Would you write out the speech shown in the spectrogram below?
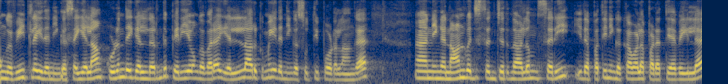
உங்கள் வீட்டில் இதை நீங்கள் செய்யலாம். குழந்தைகள்லேருந்து பெரியவங்க வர எல்லாருக்குமே இதை நீங்கள் சுற்றி போடலாங்க. நீங்கள் நான்வெஜ் செஞ்சுருந்தாலும் சரி இதை பற்றி நீங்கள் கவலைப்பட தேவையில்லை.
